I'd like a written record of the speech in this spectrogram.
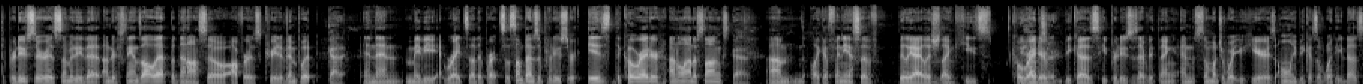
The producer is somebody that understands all that, but then also offers creative input Got it. and then maybe writes other parts. So sometimes the producer is the co-writer on a lot of songs. Got it. Um, like a Finneas of Billie Eilish, like he's co-writer her. because he produces everything, and so much of what you hear is only because of what he does.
